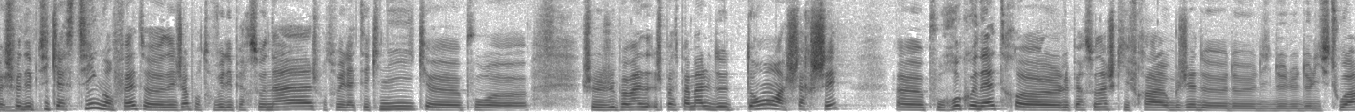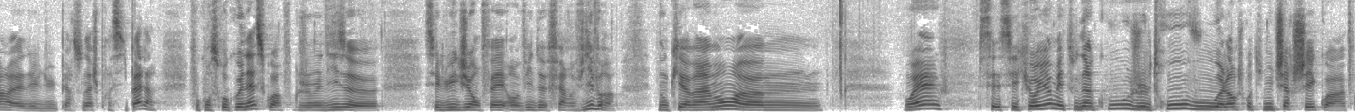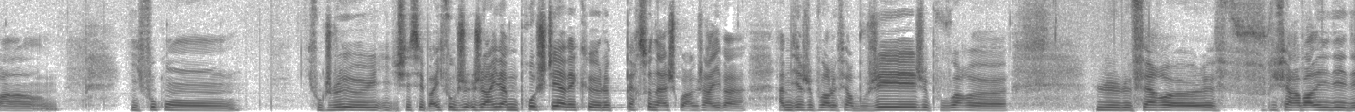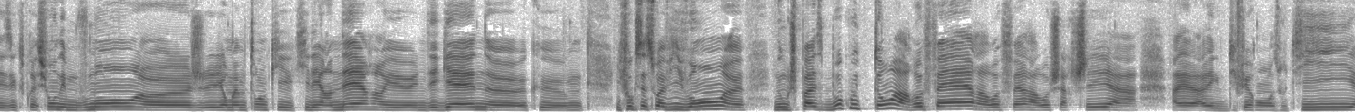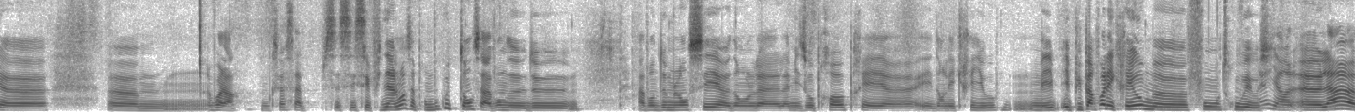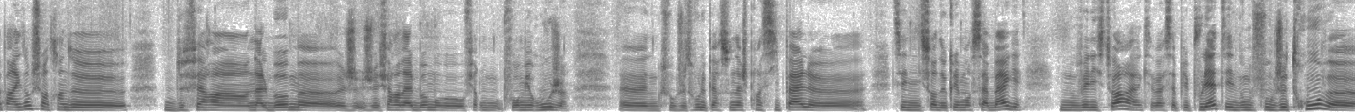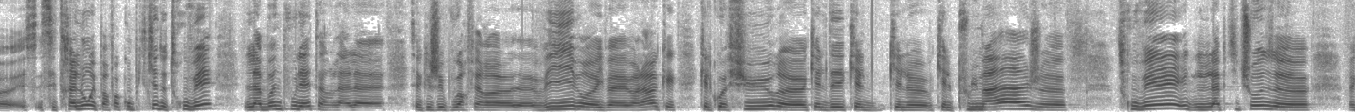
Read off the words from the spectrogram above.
bah, Je fais des petits castings en fait, euh, déjà pour trouver les personnages, pour trouver la technique, euh, pour, euh, je, passe pas mal de temps à chercher pour reconnaître le personnage qui fera l'objet de, l'histoire, du, personnage principal. Il faut qu'on se reconnaisse, quoi. Il faut que je me dise, c'est lui que j'ai envie de faire vivre. Donc il y a vraiment, ouais, c'est curieux, mais tout d'un coup, je le trouve ou alors je continue de chercher, quoi. Enfin, il faut qu'on il faut que je je sais pas, il faut que j'arrive à me projeter avec euh, le personnage, quoi. Que j'arrive à, me dire, je vais pouvoir le faire bouger, je vais pouvoir euh, le, faire, euh, lui faire avoir des, expressions, des mouvements, et en même temps qu'il ait un air, une dégaine, que il faut que ça soit vivant. donc je passe beaucoup de temps à refaire, à refaire, à rechercher, avec différents outils. Euh, voilà. Donc ça, ça c'est- finalement, ça prend beaucoup de temps, ça, avant de, de- avant de me lancer euh, dans la, la mise au propre et, euh, et dans les crayons. Mais, et puis parfois, les crayons me font trouver aussi. A euh, là, par exemple, je suis en train de, de faire un album. euh, je, je vais faire un album au, au Fourmi- Fourmi Rouge. Euh, donc il faut que je trouve le personnage principal. euh, c'est une histoire de Clémence Sabag, une nouvelle histoire hein, qui va s'appeler Poulette. Et donc il faut que je trouve. euh, c'est très long et parfois compliqué de trouver la bonne poulette, hein, celle que je vais pouvoir faire vivre. Il va voilà que- quelle coiffure, quel, plumage. trouver la petite chose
